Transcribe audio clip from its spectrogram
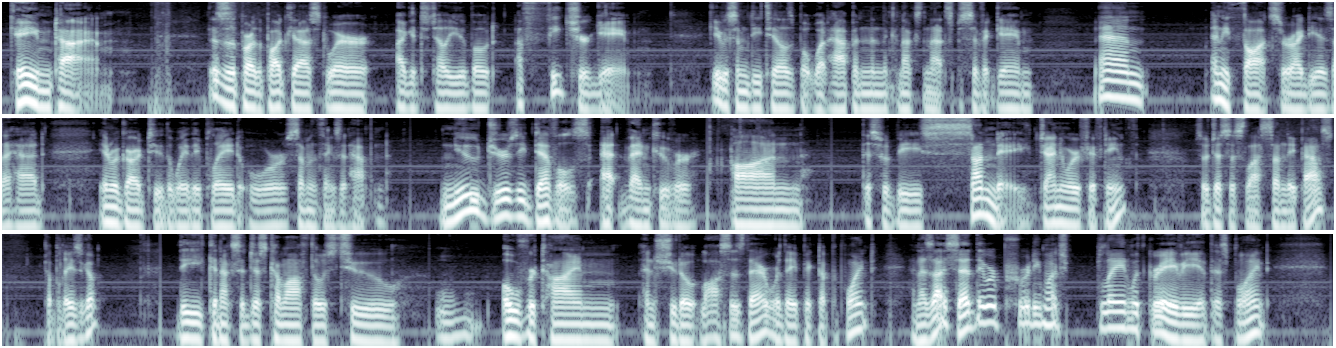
Game time. This is a part of the podcast where I get to tell you about a feature game. Give you some details about what happened in the Canucks in that specific game, and any thoughts or ideas I had in regard to the way they played or some of the things that happened. New Jersey Devils at Vancouver on this would be Sunday, January 15th. So just this last Sunday passed, a couple days ago. The Canucks had just come off those two overtime and shootout losses there where they picked up a point. And as I said, they were pretty much playing with gravy at this point.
